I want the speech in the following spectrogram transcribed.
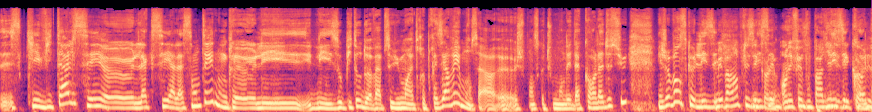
Ce qui est vital, c'est euh, l'accès à la santé. Donc euh, les, les hôpitaux doivent absolument être préservés. Bon, ça, euh, je pense que tout le monde est d'accord là-dessus. Mais je pense que les Mais par exemple, les les écoles. En effet, vous parliez les des écoles.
